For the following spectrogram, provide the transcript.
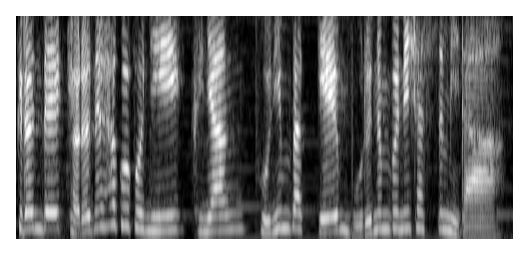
그런데 결혼을 하고 보니 그냥 본인밖에 모르는 분이셨습니다.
